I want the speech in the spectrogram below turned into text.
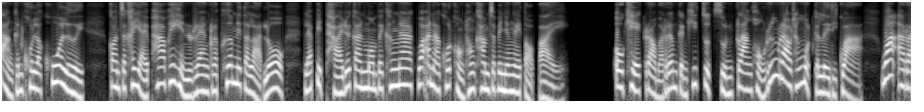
ต่างกันคนละขั้วเลย ก่อนจะขยายภาพให้เห็นแรงกระเพื่อมในตลาดโลก และปิดท้ายด้วยการมองไปข้างหน้าว่าอนาคตของทองคำจะเป็นยังไงต่อไป โอเค เรามาเริ่มกันที่จุดศูนย์กลางของเรื่องราวทั้งหมดกันเลยดีกว่า ว่าอะไร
